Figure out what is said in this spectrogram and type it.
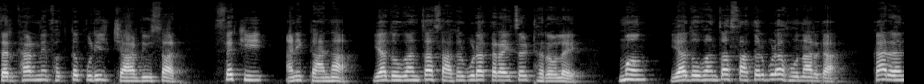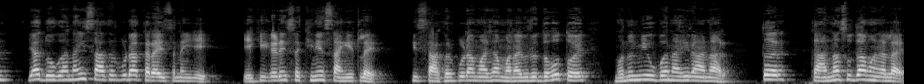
सरकारने फक्त पुढील चार दिवसात सखी आणि कान्हा या दोघांचा साखरपुडा करायचं ठरवलंय. मग या दोघांचा साखरपुडा होणार का? कारण या दोघांनाही साखरपुडा करायचं नाहीये. एकीकडे सखीने सांगितलंय की साखरपुडा माझ्या मनाविरुद्ध होतोय म्हणून मी उभं नाही राहणार. तर कान्हा सुद्धा म्हणालाय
